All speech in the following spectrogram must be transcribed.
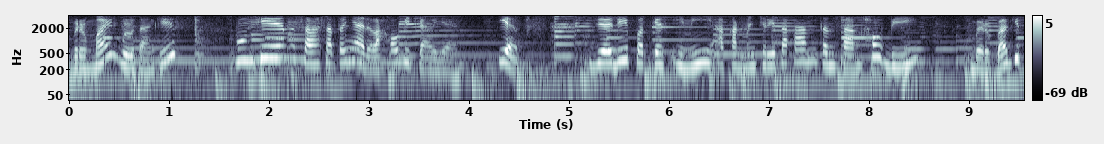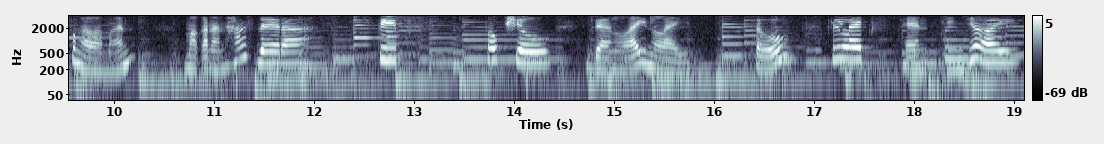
Bermain bulu tangkis? Mungkin salah satunya adalah hobi kalian. Yaps, jadi podcast ini akan menceritakan tentang hobi, berbagi pengalaman, makanan khas daerah, tips, talk show, dan lain-lain. So, relax and enjoy.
